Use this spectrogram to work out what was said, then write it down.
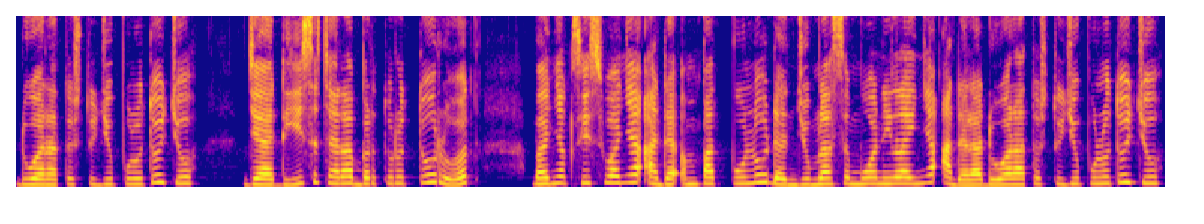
277. Jadi secara berturut-turut, banyak siswanya ada 40 dan jumlah semua nilainya adalah 277.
